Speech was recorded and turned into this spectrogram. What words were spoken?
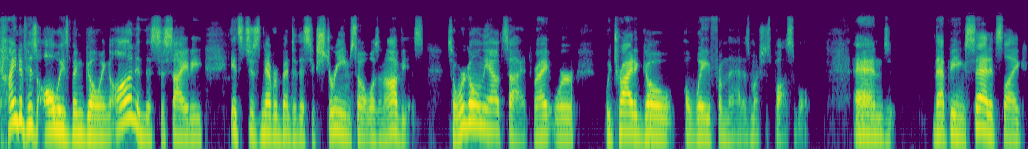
kind of has always been going on in this society it's just never been to this extreme so it wasn't obvious so we're going the outside right we're we try to go away from that as much as possible. And that being said, it's like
